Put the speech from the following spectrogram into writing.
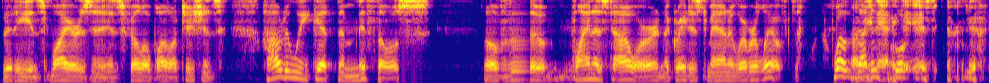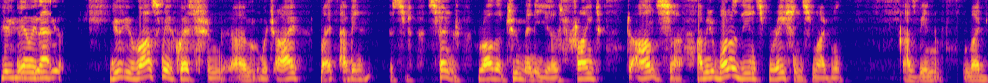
that he inspires in his fellow politicians, how do we get the mythos of the finest hour and the greatest man who ever lived? Well, that I mean, is, you, you, you, I mean, that, you, you've asked me a question um, which I might have been spent rather too many years trying to, to answer. I mean, one of the inspirations for my book has been my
